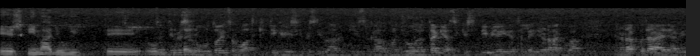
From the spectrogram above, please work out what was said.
ਇਹ ਸਕੀਮ ਆ ਜਾਊਗੀ ਤੇ ਉਹ ਵੀ ਜਿਵੇਂ ਕੀਤਾ ਜਾਊ। ਸਰੋਤ ਤੋਂ ਇਹ ਸ਼ੁਰੂਆਤ ਕੀਤੀ ਗਈ ਸੀ ਪਿਛਲੀ ਵਾਰ ਕੀ ਸਰਕਾਰ ਵੱਲੋਂ ਜੋਰ ਦਿੱਤਾ ਗਿਆ ਸੀ ਕਿ ਸਿੱਧੀ ਬਿਜਾਈ ਦੇ ਥੱਲੇ ਜਿਹੜਾ ਰਕਬਾ ਜਿਹੜਾ ਵਧਾਇਆ ਜਾਵੇ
